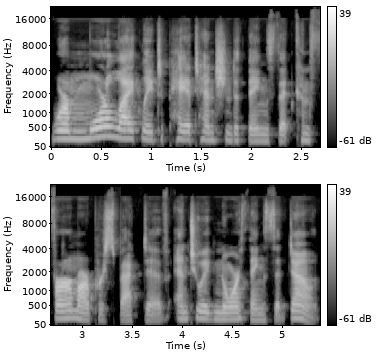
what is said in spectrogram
we're more likely to pay attention to things that confirm our perspective and to ignore things that don't.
